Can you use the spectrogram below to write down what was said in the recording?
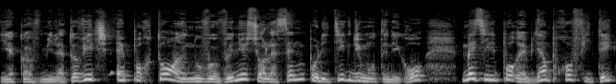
Yakov Milatovic est pourtant un nouveau venu sur la scène politique du Monténégro, mais il pourrait bien profiter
